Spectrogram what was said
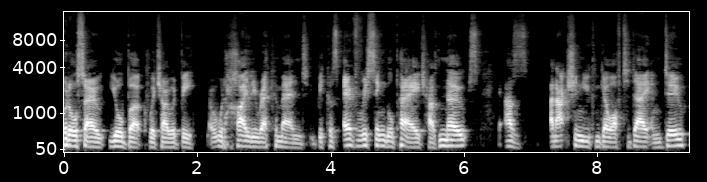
But also your book, which I would be I would highly recommend because every single page has notes, it has an action you can go off today and do,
